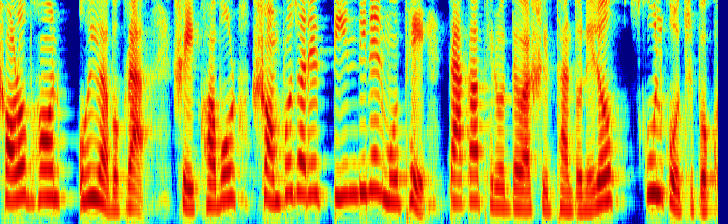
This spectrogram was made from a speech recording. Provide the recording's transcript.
সরব হন অভিভাবকরা। সেই খবর সম্প্রচারের তিন দিনের মধ্যে টাকা ফেরত দেওয়ার সিদ্ধান্ত নিল স্কুল কর্তৃপক্ষ।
